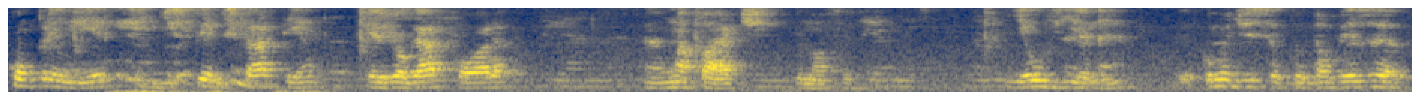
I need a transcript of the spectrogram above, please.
compreender e desperdiçar tempo, é jogar fora é, uma parte do nosso vida. E eu via, né? como eu disse, eu tô, talvez eu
